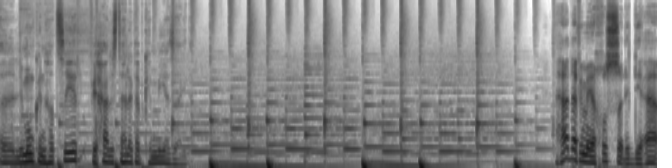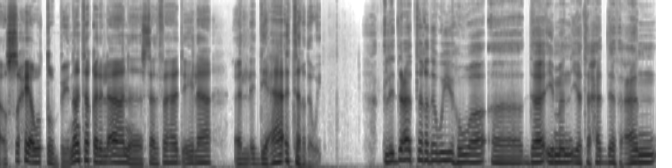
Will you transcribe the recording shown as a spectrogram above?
اللي ممكن انها تصير في حال استهلك بكمية زايدة. هذا فيما يخص الادعاء الصحي أو الطبي، ننتقل الآن أستاذ فهد إلى الادعاء التغذوي. الادعاء التغذوي هو آه، دائما يتحدث عن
